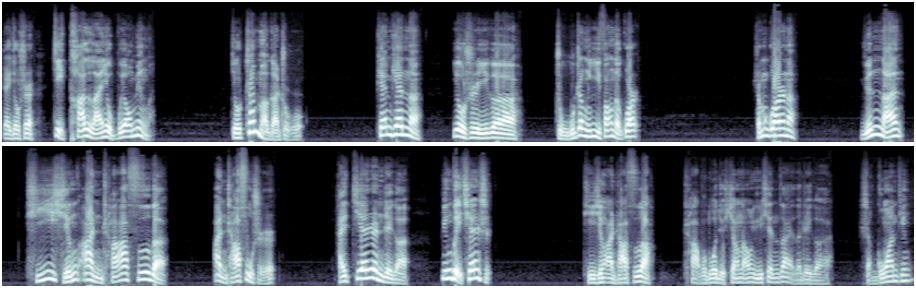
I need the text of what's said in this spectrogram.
这就是既贪婪又不要命啊！就这么个主，偏偏呢又是一个主政一方的官。什么官呢？云南提刑按察司的按察副使，还兼任这个兵备佥事。提刑按察司啊，差不多就相当于现在的这个省公安厅。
